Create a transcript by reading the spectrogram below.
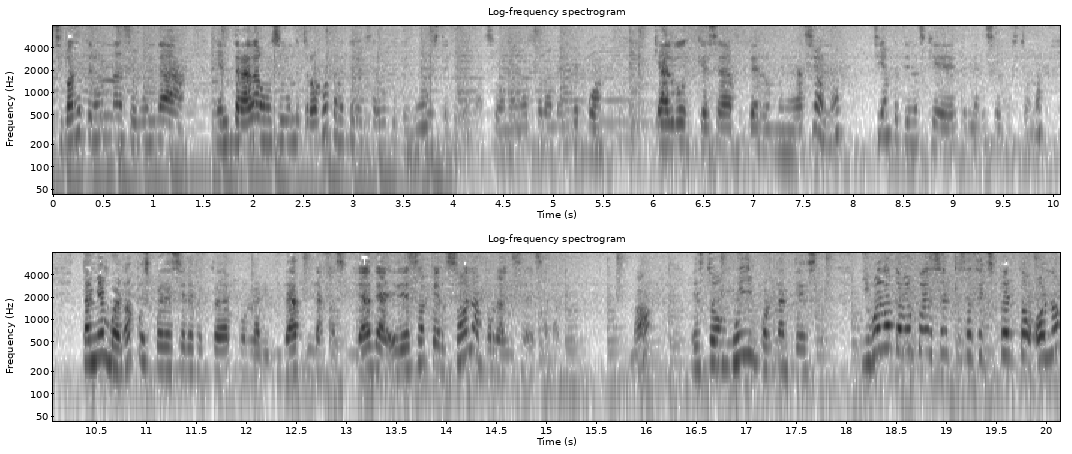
si vas a tener una segunda entrada o un segundo trabajo, también tiene que ser algo que te guste, que te apasione, no solamente por que algo que sea de remuneración, ¿no? Siempre tienes que tener ese gusto, ¿no? También, bueno, pues puede ser efectuada por la habilidad y la facilidad de, esa persona por realizar esa labor, ¿no? Esto muy importante esto. Y bueno, también puede ser que seas experto o no,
